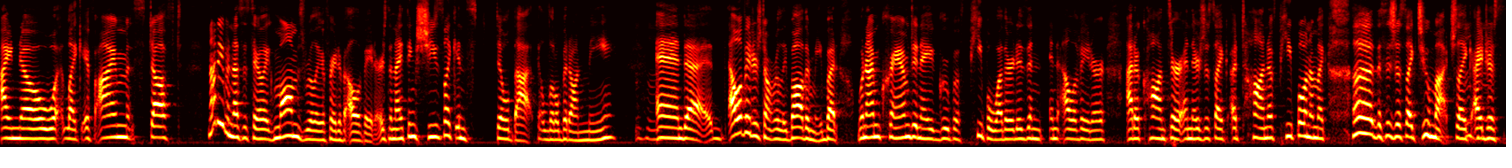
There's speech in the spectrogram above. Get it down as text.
I know, like, if I'm stuffed. Not even necessarily like mom's really afraid of elevators, and I think she's like instilled that a little bit on me. Mm-hmm. And uh, elevators don't really bother me, but when I'm crammed in a group of people, whether it is in an elevator at a concert and there's just like a ton of people, and I'm like, uh, this is just like too much. Like, Mm-hmm. I just,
